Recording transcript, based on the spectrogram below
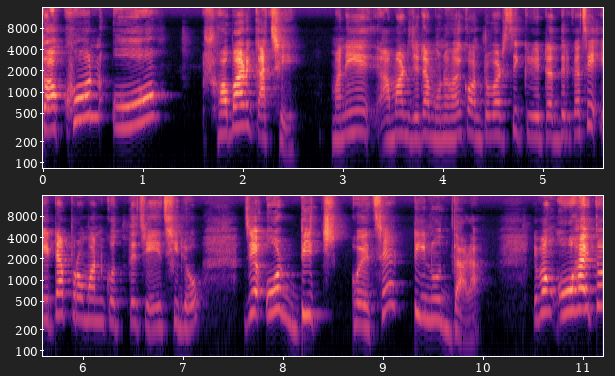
তখন ও সবার কাছে মানে আমার যেটা মনে হয় কন্ট্রোভার্সি ক্রিয়েটারদের কাছে, এটা প্রমাণ করতে চেয়েছিল যে ওর ডিচ হয়েছে টিনুর দ্বারা। এবং ও হয়তো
